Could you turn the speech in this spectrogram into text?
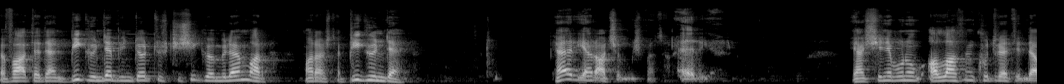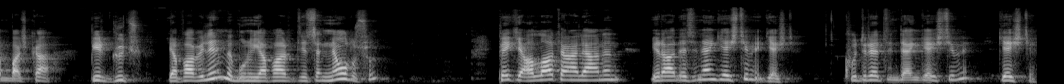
vefat eden, bir günde 1400 kişi gömülen var Maraş'ta. Bir günde. Her yer açılmış mezar, her yer. Ya şimdi bunu Allah'ın kudretinden başka bir güç yapabilir mi? Bunu yapar desen ne olursun? Peki allah Teala'nın iradesinden geçti mi? Geçti. Kudretinden geçti mi? Geçti.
